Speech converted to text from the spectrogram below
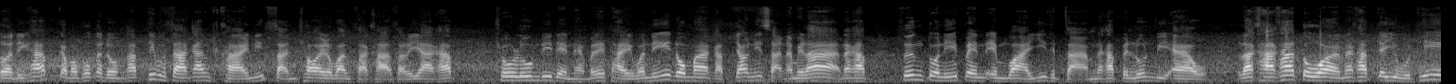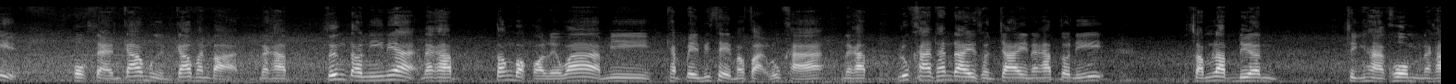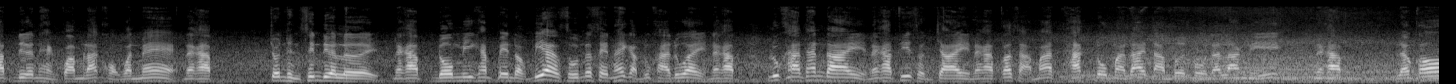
สวัสดีครับ กลับมาพบกับโดมครับ ที่ปรึกษาการขายนิสสันชอยระวันสาขาสารยาครับ โชว์รูมดีเด่นแห่งประเทศไทย วันนี้โดมมากับเจ้านิสสันอเมร่านะครับ ซึ่งตัวนี้เป็น MY 23นะครับ เป็นรุ่น VL ราคาค่าตัวนะครับ จะอยู่ที่ 699,000 บาทนะครับ ซึ่งตอนนี้เนี่ยนะครับ ต้องบอกก่อนเลยว่ามีแคมเปญพิเศษมาฝากลูกค้านะครับ ลูกค้าท่านใดสนใจนะครับ ตัวนี้สำหรับเดือน สิงหาคมนะครับเดือนแห่งความรักของวันแม่นะครับ จนถึงสิ้นเดือนเลยนะครับ โดมมีแคมเปญดอกเบี้ย 0%ให้กับลูกค้าด้วยนะครับ ลูกค้าท่านใดนะครับที่สนใจนะครับก็สามารถทักโดมมาได้ตามเบอร์โทรด้านล่างนี้นะครับ แล้วก็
